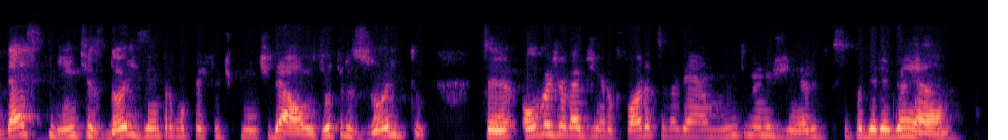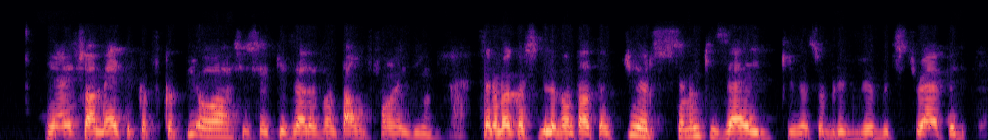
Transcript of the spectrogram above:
10 clientes, dois entram com o perfil de cliente ideal. Os outros oito você ou vai jogar dinheiro fora, você vai ganhar muito menos dinheiro do que você poderia ganhar. E aí sua métrica fica pior. Se você quiser levantar um funding, você não vai conseguir levantar tanto dinheiro. Se você não quiser e quiser sobreviver bootstrapped, você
